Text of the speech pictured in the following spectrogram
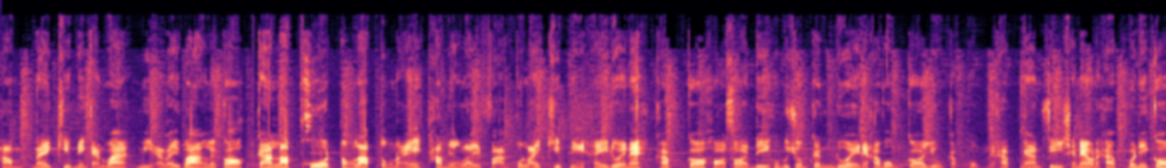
ทำในคลิปนี้กันว่ามีอะไรบ้าง แล้วก็การรับโค้ดต้องรับตรงไหนทำอย่างไรฝากกดไลค์คลิปนี้ให้ด้วยนะครับ ก็ขอสวัสดีคุณผู้ชมกันด้วยนะครับผมก็อยู่กับผมนะครับงานฟรีชาแนลนะครับ วันนี้ก็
